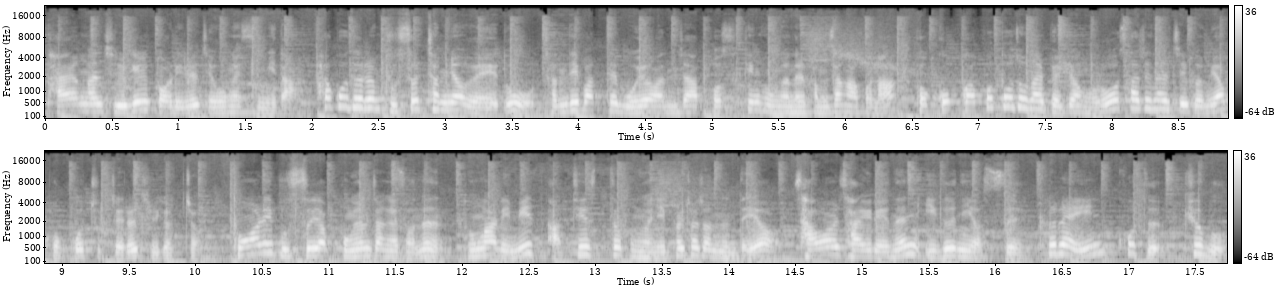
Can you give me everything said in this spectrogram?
다양한 즐길거리를 제공했습니다. 학우들은 부스 참여 외에도 잔디밭에 모여 앉아 버스킹 공연을 감상하거나 벚꽃과 포토존을 배경으로 사진을 찍으며 벚꽃 축제를 즐겼죠. 동아리 부스 옆 공연장에서는 동아리 및 아티스트 공연이 펼쳐졌는데요. 4월 4일에는 이그니어스, 크레인, 코드, 큐브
